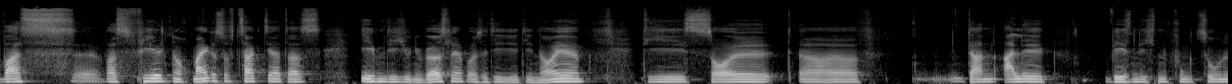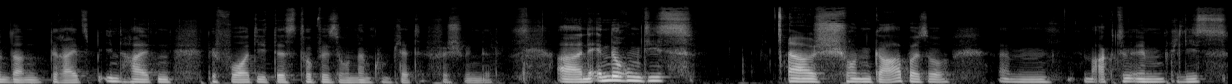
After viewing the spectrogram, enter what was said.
was, äh, was fehlt noch? Microsoft sagt ja, dass eben die Universal App, also die, die neue, die soll äh, dann alle wesentlichen Funktionen dann bereits beinhalten, bevor die Desktop-Version dann komplett verschwindet. Äh, eine Änderung, die es äh, schon gab, also ähm, im aktuellen Release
